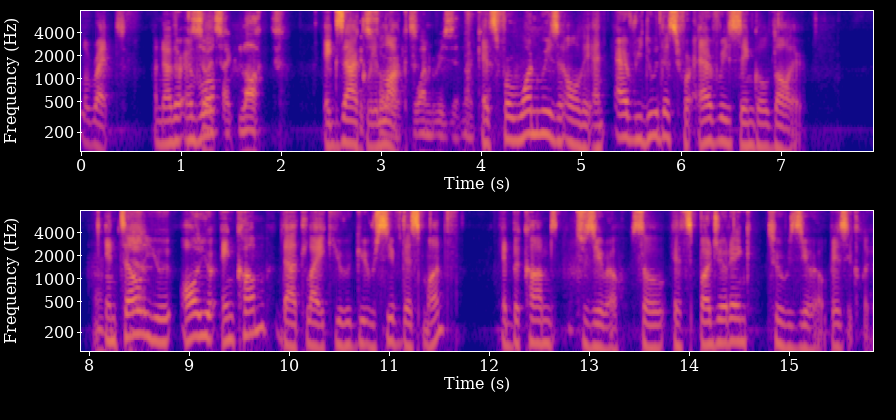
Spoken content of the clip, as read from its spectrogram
rent. Another envelope. so it's like locked. exactly it's for locked. One reason. Okay. It's for one reason only, and every do this for every single dollar. Mhm. Until Yeah. you all your income that like you re- receive this month, it becomes to zero. So it's budgeting to zero basically.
